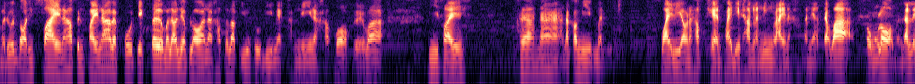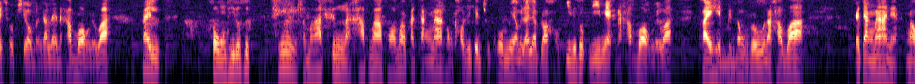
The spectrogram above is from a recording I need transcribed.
มาดูกันต่อที่ไฟนะครับ เป็นไฟหน้าแบบโปรเจคเตอร์มาแล้วเรียบร้อยนะครับสำหรับ Isuzu D-Max คันนี้นะครับ บอกเลยว่า มีไฟข้างหน้าแล้วก็มีเหมือนไฟเลี้ยวนะครับ แทนไฟ daytime running light นะครับอันนี้แต่ว่าทรงหล่อเหมือนกันเลยชบเชียวเหมือนกันเลยนะครับ บอกเลยว่าให้ทรงที่รู้สึกเท่สมาร์ทขึ้นนะครับ มาพร้อมกับกระจังหน้าของเขาที่เป็นชุบโครเมียมาแล้วเรียบร้อยของ Isuzu D-Max นะครับบอกเลยว่าใครเห็นเป็นต้องรู้นะครับว่ากระจังหน้าเนี่ยเงา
